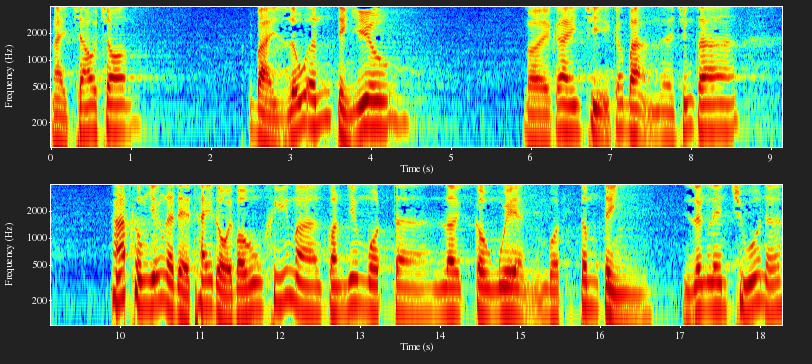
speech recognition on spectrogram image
ngài trao cho. Bài dấu ấn tình yêu. Mời các anh chị, các bạn ờ, chúng ta hát không những là để thay đổi bầu không khí mà còn như một uh, lời cầu nguyện một tâm tình dâng lên chúa nữa.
